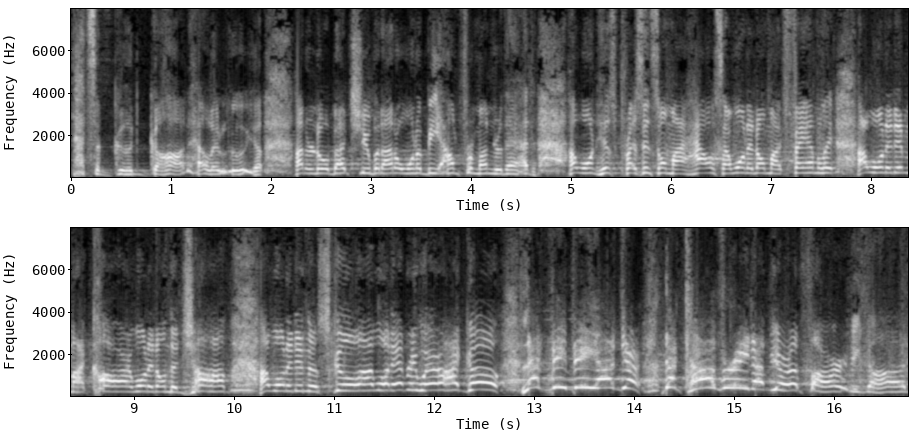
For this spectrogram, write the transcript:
That's a good God. Hallelujah. I don't know about you, but I don't want to be out from under that. I want his presence on my house. I want it on my family. I want it in my car. I want it on the job. I want it in the school. I want everywhere I go. Let me be under the covering of your authority, God.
